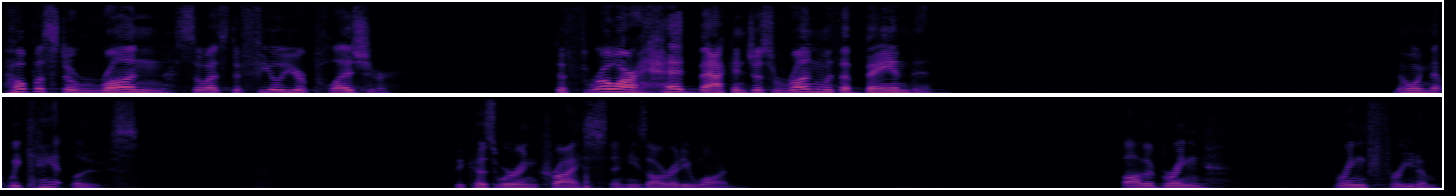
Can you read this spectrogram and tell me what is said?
Help us to run so as to feel your pleasure, to throw our head back and just run with abandon, knowing that we can't lose because we're in Christ and He's already won. Father, bring, bring freedom,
